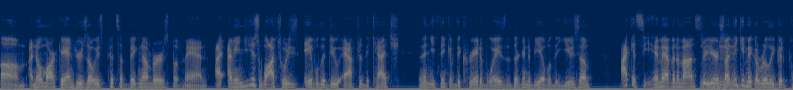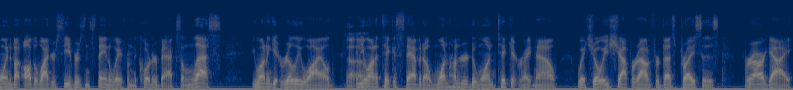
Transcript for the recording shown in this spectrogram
Um, I know Mark Andrews always puts up big numbers, but man, I, I mean, you just watch what he's able to do after the catch, and then you think of the creative ways that they're going to be able to use him. I could see him having a monster year. Mm-hmm. So I think you make a really good point about all the wide receivers and staying away from the quarterbacks, unless you want to get really wild and you uh-uh. want to take a stab at a 100 to 1 ticket right now, which always shop around for best prices for our guy,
